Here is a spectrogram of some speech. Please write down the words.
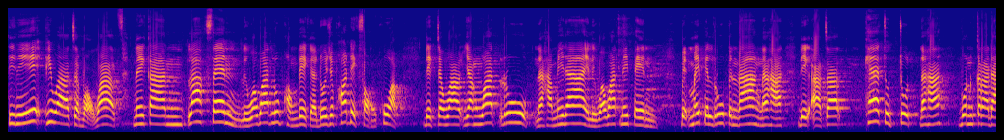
ทีนี้พี่วาจะบอกว่าในการลากเส้นหรือว่าวาดรูปของเด็กอะโดยเฉพาะเด็กสองขวบ เด็กจะวายังวาดรูปนะคะไม่ได้หรือว่าวาดไม่เป็นเป็นไม่เป็นรูปเป็นร่างนะคะ เด็กอาจจะแค่จุดๆนะคะ บนกระด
